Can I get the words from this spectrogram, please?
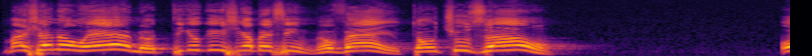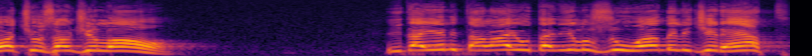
Mas já não é, meu. Tem alguém que chega para assim, meu velho, tu é um tiozão. Ô tiozão de long. E daí ele tá lá e o Danilo zoando ele direto.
